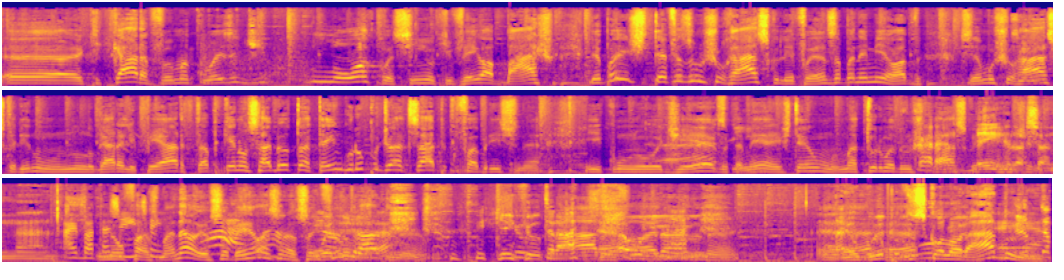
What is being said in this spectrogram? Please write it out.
é, que, cara, foi uma coisa de louco, assim, o que veio abaixo. Depois a gente até fez um churrasco ali, foi antes da pandemia, óbvio. Fizemos um churrasco ali num, num lugar ali perto, tá? Pra quem não sabe, eu tô até em grupo de WhatsApp com o Fabrício, né? E com o Diego também. A gente tem um- uma turma de um Cara, churrasco. bem relacionado. Ai, bota Não gente faz aí. mais. Não, eu sou bem relacionado, eu sou infiltrado, né? Que infiltrado. É, infiltrado, né? É, o grupo dos Colorados, né? Canta,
